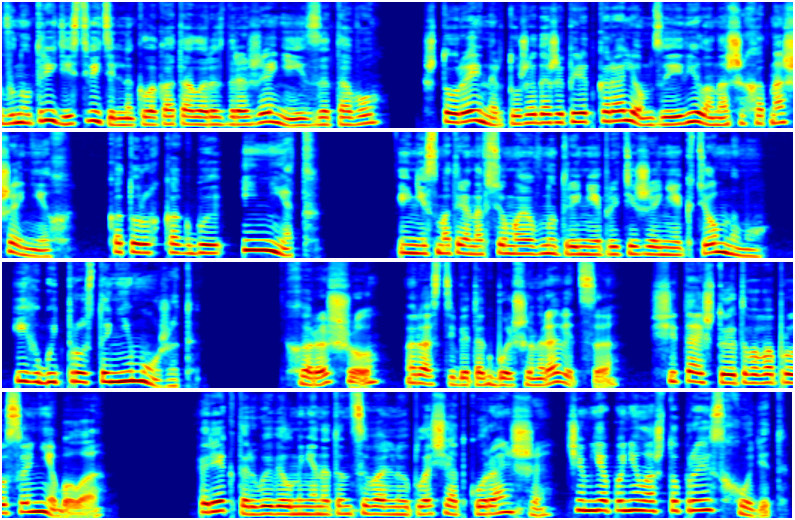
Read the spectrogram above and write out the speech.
Внутри действительно клокотало раздражение из-за того, что Рейнард уже даже перед королем заявил о наших отношениях, которых как бы и нет. И несмотря на все мое внутреннее притяжение к темному, их быть просто не может. Хорошо, раз тебе так больше нравится, Считай, что этого вопроса не было. Ректор вывел меня на танцевальную площадку раньше, чем я поняла, что происходит,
